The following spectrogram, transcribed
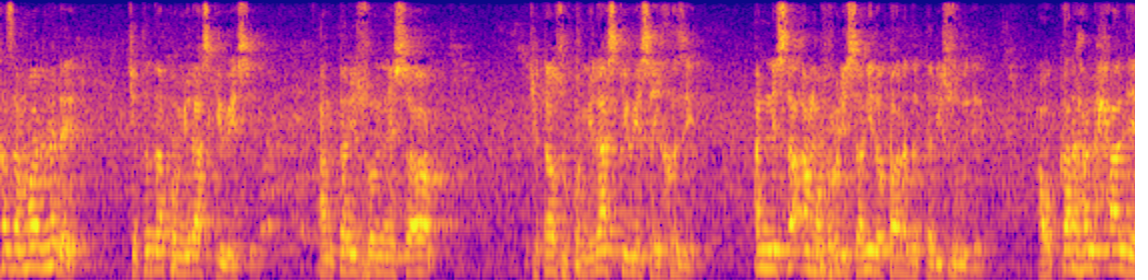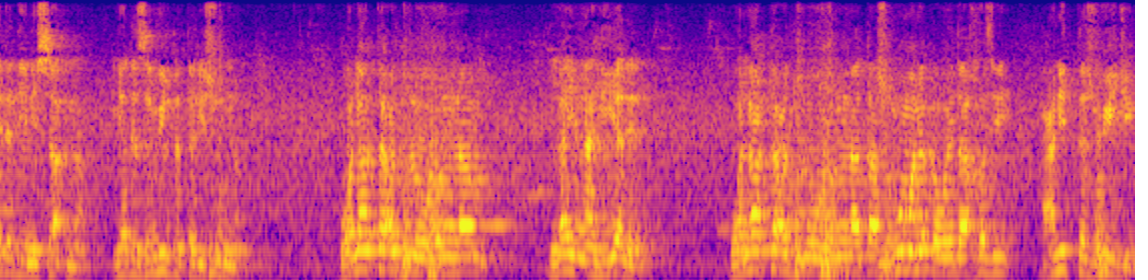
خزه مال نه دی چې ته دا په میراث کې وېسي ان ترث النساء چې تاسو په میراث کې وېسي خزه النساء مفعول ثانی د پاره د ترثو دی او کرهن حال دی د دې نساء نه یا د ضمیر د ترثو نه ولا تعدلوهن لا نهیه ده ولا تعدلوهن تاسو ممنه کوي دا خزي عن التزویجی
